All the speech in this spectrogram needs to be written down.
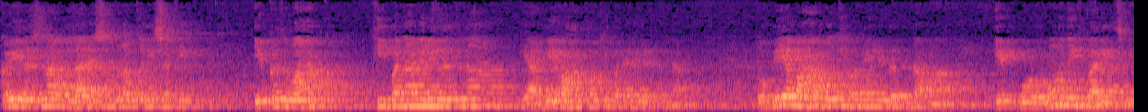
કઈ રચના વધારે સંગ્રહ કરી શકે? એક જ વાહક થી બનાવેલી રચના કે આ બે વાહકોથી બનેલી રચના? તો બે વાહકોથી બનેલી રચનામાં એક ગોળ ઋણ વીજભારી છે,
